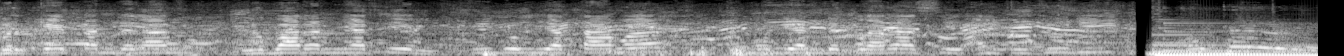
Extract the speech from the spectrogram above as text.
berkaitan dengan Lebaran Yatim, Idul Yatama, kemudian deklarasi anti judi. Alhamdulillah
